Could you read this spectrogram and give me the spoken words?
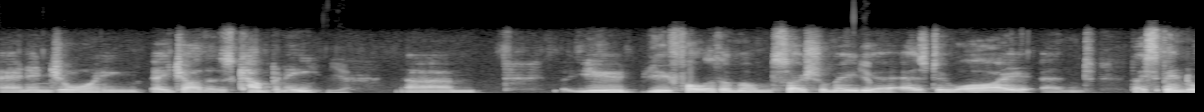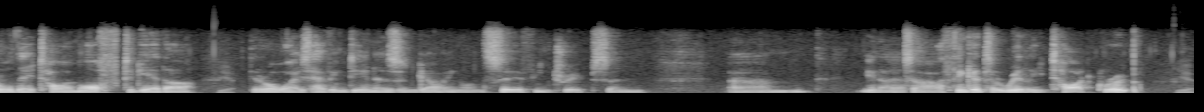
and enjoying each other's company. Yeah. Um, you you follow them on social media, yep. as do I, and they spend all their time off together. Yep. They're always having dinners and going on surfing trips, and um, you know, so I think it's a really tight group, yep.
